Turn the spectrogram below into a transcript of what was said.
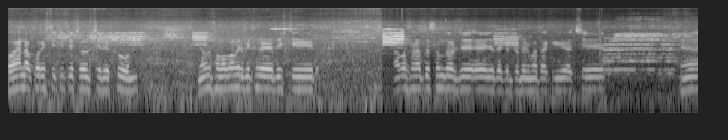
ভয়ানক পরিস্থিতিতে চলছে, দেখুন। যেমন সমাগমের ভিতরে বৃষ্টির আবাসন এত সুন্দর যে, এই যে দেখেন টনের মাথা কি আছে। হ্যাঁ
